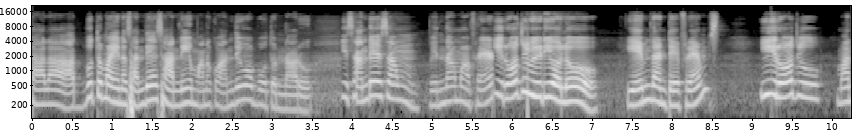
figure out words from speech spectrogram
చాలా అద్భుతమైన సందేశాన్ని మనకు అందివ్వబోతున్నారు. ఈ సందేశం విందామా ఫ్రెండ్స్. ఈరోజు వీడియోలో ఏందంటే ఫ్రెండ్స్ ఈరోజు మన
